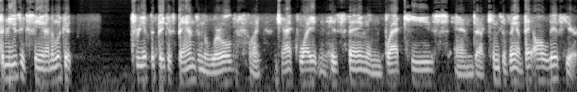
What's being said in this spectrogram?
the music scene. I mean, look at three of the biggest bands in the world, like Jack White and his thing, and Black Keys and uh, Kings of Leon. They all live here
